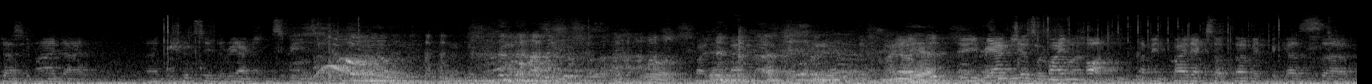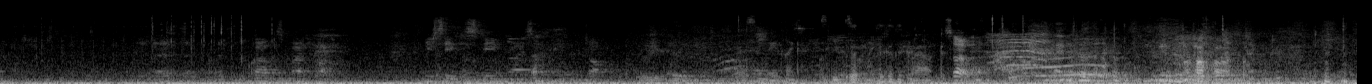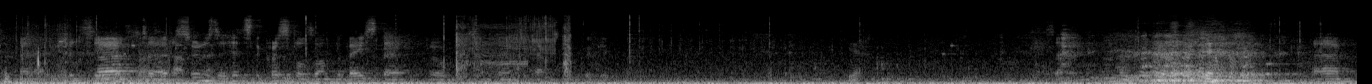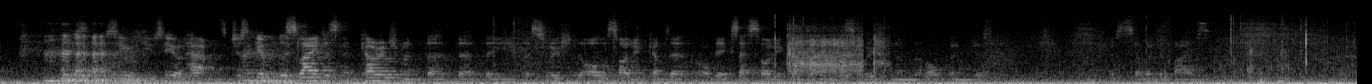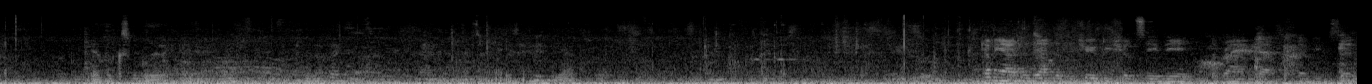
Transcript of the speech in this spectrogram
potassium iodide, and you should see the reaction speeds up. Quite dramatic. No, Yeah. the- The reaction is quite hot, I mean, quite exothermic because uh, the the- the foam is quite hot. You see the steam rising from the top. Look, look at the ground. So. You should see that uh, as soon as it hits the crystals on the base there, oh, sometimes it too quickly. Yeah. So. Um, you see, what- you see what happens. Just give the slightest encouragement that, that the, the solution, all the solute comes out, all the excess solute comes out of the solution, and the whole thing just solidifies. It looks blue. That's amazing. Coming out of the end of the tube, you should see the, the brown gas. I don't know if you can see.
